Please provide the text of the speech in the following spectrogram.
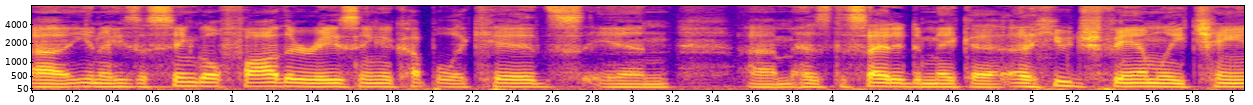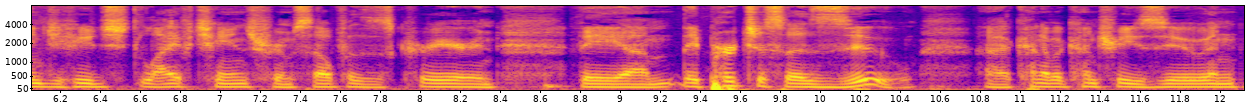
uh, you know, he's a single father raising a couple of kids and um, has decided to make a, a, huge family change, a huge life change for himself with his career. And they um, they purchase a zoo, kind of a country zoo. And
